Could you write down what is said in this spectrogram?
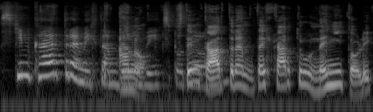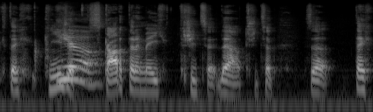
s tím Carterem jich tam bylo ano, víc potom. s tím Carterem, těch Carterů není tolik, těch knížek jo. s Carterem je jich 30, ne, 30. Z těch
